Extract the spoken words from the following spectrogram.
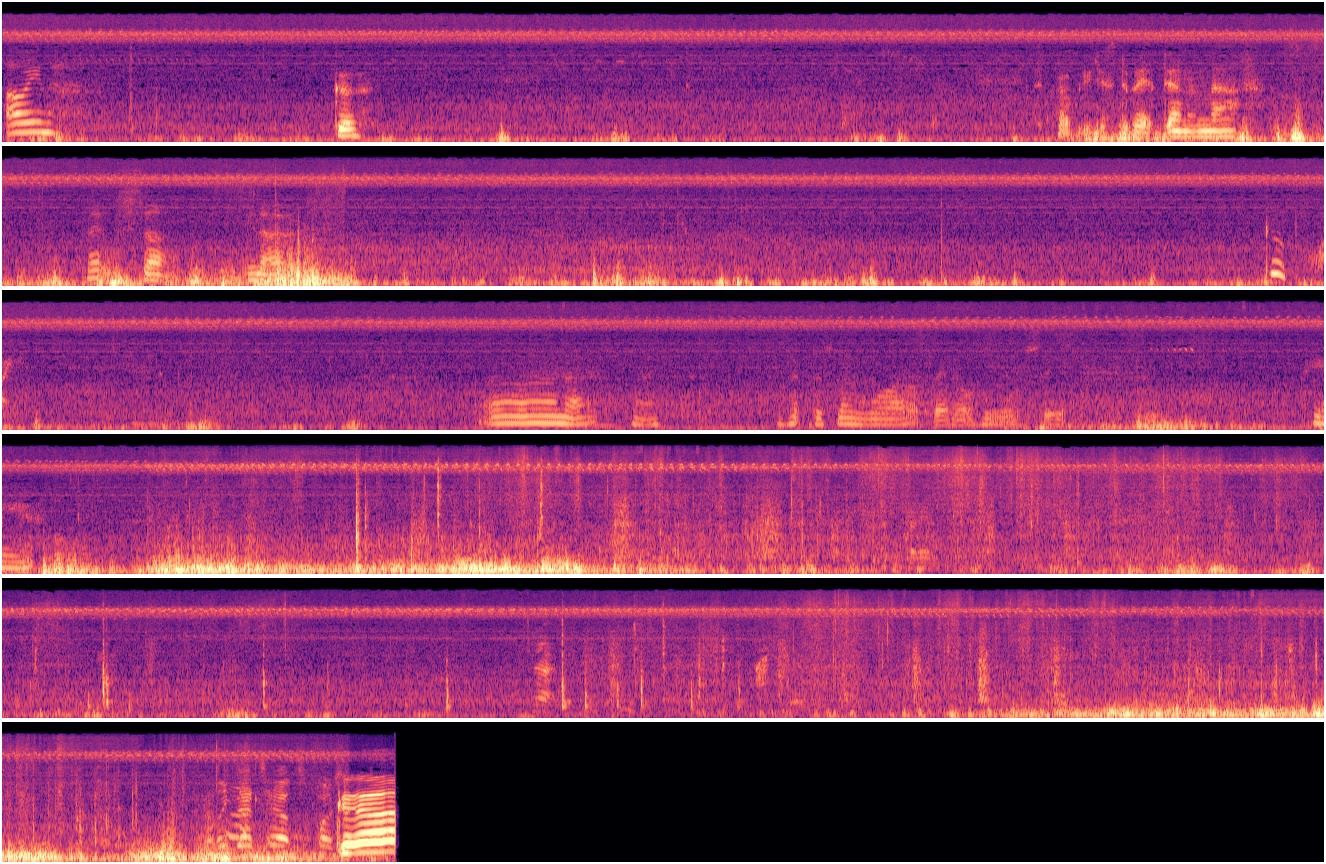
I mean, Good. It's probably just about done enough. that's, uh, you know, Good boy. oh uh, no, no. There's no wire up that hill here, you'll see it. Yeah. I that's how it's supposed Good.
